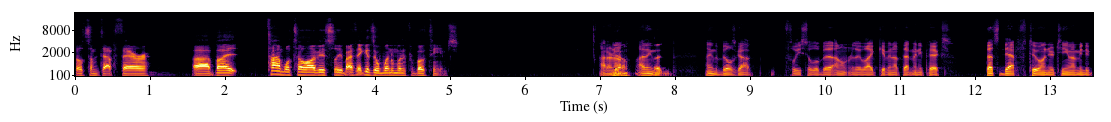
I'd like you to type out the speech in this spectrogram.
build some depth there. Uh, but time will tell, obviously. But I think it's a win win for both teams. I don't know. Yeah, I think but- I think the Bills got fleeced a little bit. I don't really like giving up that many picks. That's depth too on your team. I mean, if,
